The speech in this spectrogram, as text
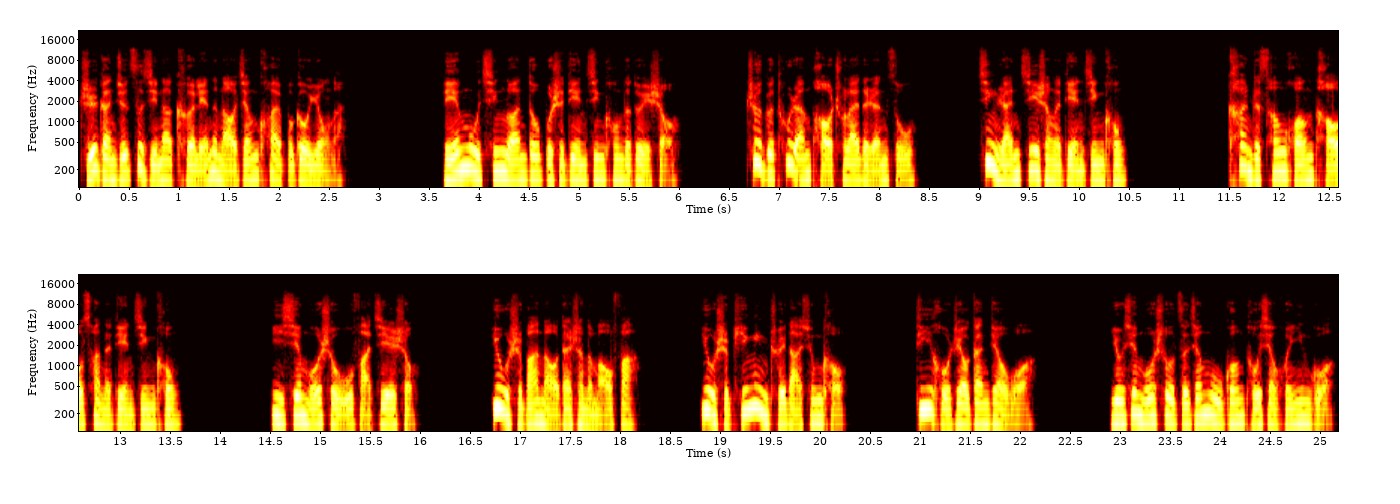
只感觉自己那可怜的脑浆快不够用了。连穆青鸾都不是电金空的对手。这个突然跑出来的人族，竟然击伤了电金空。看着仓皇逃窜的电金空，一些魔兽无法接受，又是把脑袋上的毛发，又是拼命捶打胸口，低吼着要干掉我。有些魔兽则将目光投向魂因果，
